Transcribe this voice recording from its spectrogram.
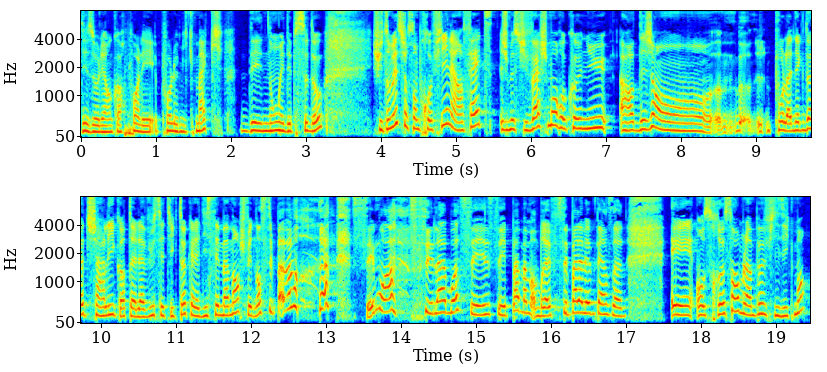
Désolée encore pour les pour le micmac des noms et des pseudos je suis tombée sur son profil et en fait, je me suis vachement reconnue. Alors déjà, en... pour l'anecdote, Charlie, quand elle a vu ses TikTok, elle a dit c'est maman. Je fais non, c'est pas maman, c'est moi, c'est là, moi, c'est c'est pas maman. Bref, c'est pas la même personne. Et on se ressemble un peu physiquement,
